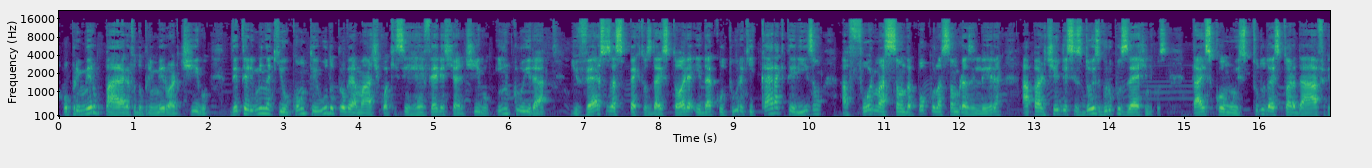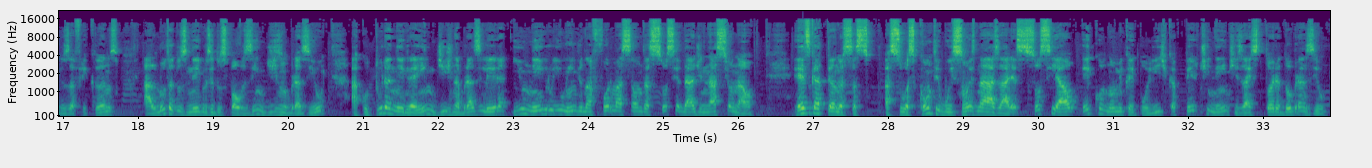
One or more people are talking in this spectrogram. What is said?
O primeiro parágrafo do primeiro artigo determina que o conteúdo programático a que se refere este artigo incluirá diversos aspectos da história e da cultura que caracterizam a formação da população brasileira a partir desses dois grupos étnicos, tais como o estudo da história da África e dos africanos, a luta dos negros e dos povos indígenas no Brasil, a cultura negra e indígena brasileira e o negro e o índio na formação da sociedade nacional resgatando essas, as suas contribuições nas áreas social, econômica e política pertinentes à história do Brasil.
